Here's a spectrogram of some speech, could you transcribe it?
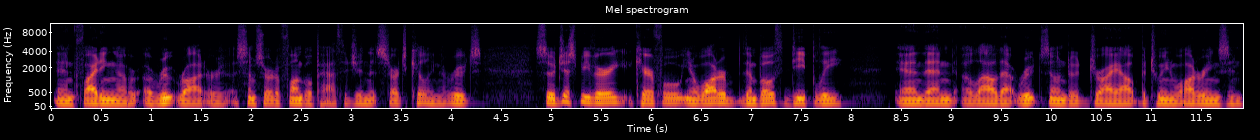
and fighting a, a root rot or some sort of fungal pathogen that starts killing the roots. So just be very careful. You know, water them both deeply, and then allow that root zone to dry out between waterings and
